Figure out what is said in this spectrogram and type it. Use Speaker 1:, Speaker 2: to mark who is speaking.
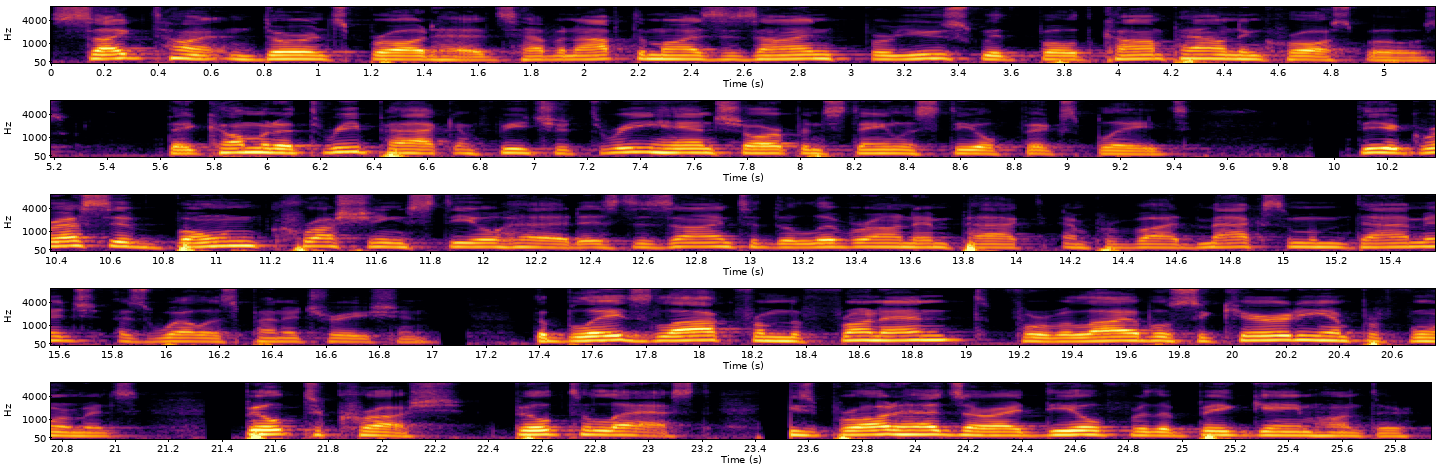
Speaker 1: SYKD Hunt Endurance broadheads have an optimized design for use with both compound and crossbows. They come in a three pack and feature three hand sharpened stainless steel fixed blades. The aggressive bone crushing steel head is designed to deliver on impact and provide maximum damage as well as penetration. The blades lock from the front end for reliable security and performance. Built to crush, built to last. These broadheads are ideal for the big game hunter.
